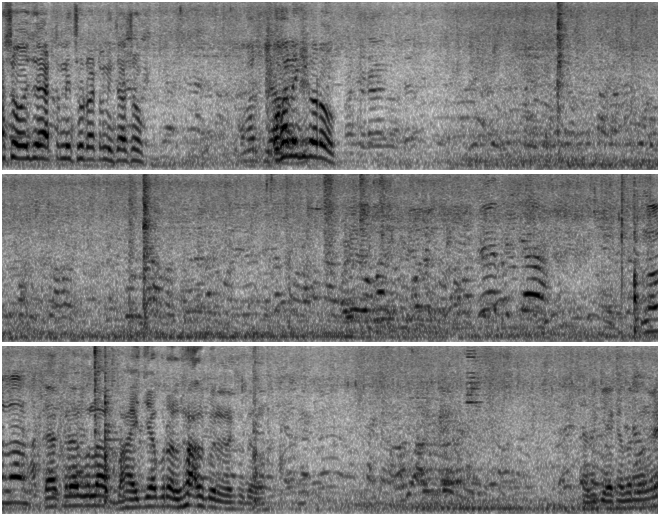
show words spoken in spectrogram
আসো ওই যে একটা নিচে ছোট একটা নিচে আসো। ওখানে কি করো? কাঁকড়া গুলা ভাইজিয়া পুরো লাল করে রাখছো দেখো। সাবি কি এক হাজার বাংলা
